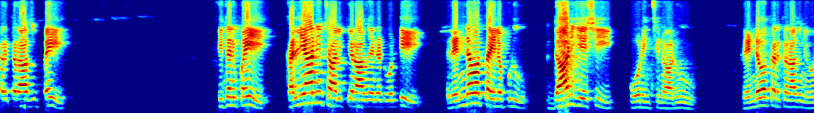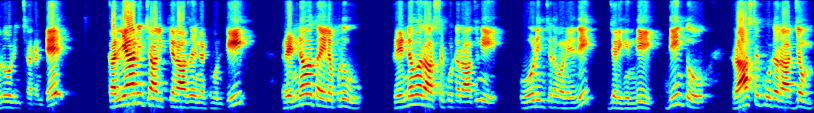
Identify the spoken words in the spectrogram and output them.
కరికరాజుపై ఇతనిపై కళ్యాణి చాళుక్య రాజు అయినటువంటి రెండవ తైలపుడు దాడి చేసి ఓడించినాడు. రెండవ కరకరాజును ఎవరు ఓడించారంటే కళ్యాణి చాళుక్య రాజు అయినటువంటి రెండవ తైలపుడు రెండవ రాష్ట్రకూట రాజుని ఓడించడం అనేది జరిగింది. దీంతో రాష్ట్రకూట రాజ్యం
